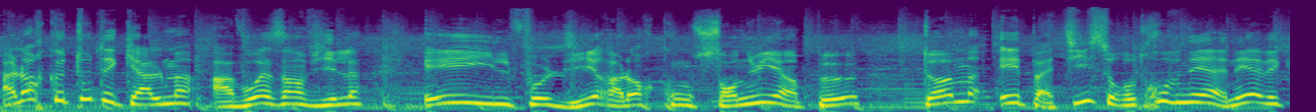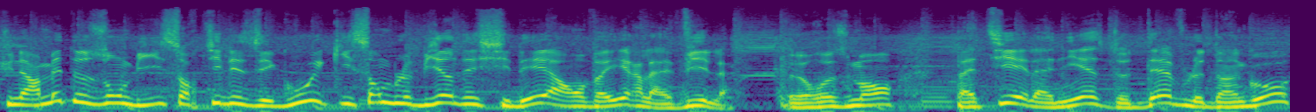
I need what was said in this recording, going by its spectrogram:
Alors que tout est calme à Voisinville, et il faut le dire, alors qu'on s'ennuie un peu, Tom et Patty se retrouvent nez à nez avec une armée de zombies sortis des égouts et qui semblent bien décidés à envahir la ville. Heureusement, Patty est la nièce de Dave le Dingo,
